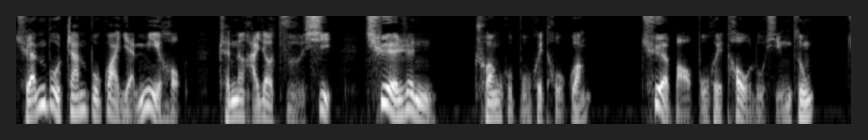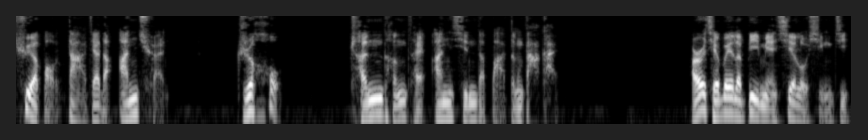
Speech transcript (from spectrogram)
全部毡布挂严密后，陈腾还要仔细确认窗户不会透光，确保不会透露行踪，确保大家的安全，之后，陈腾才安心的把灯打开。而且为了避免泄露行迹，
